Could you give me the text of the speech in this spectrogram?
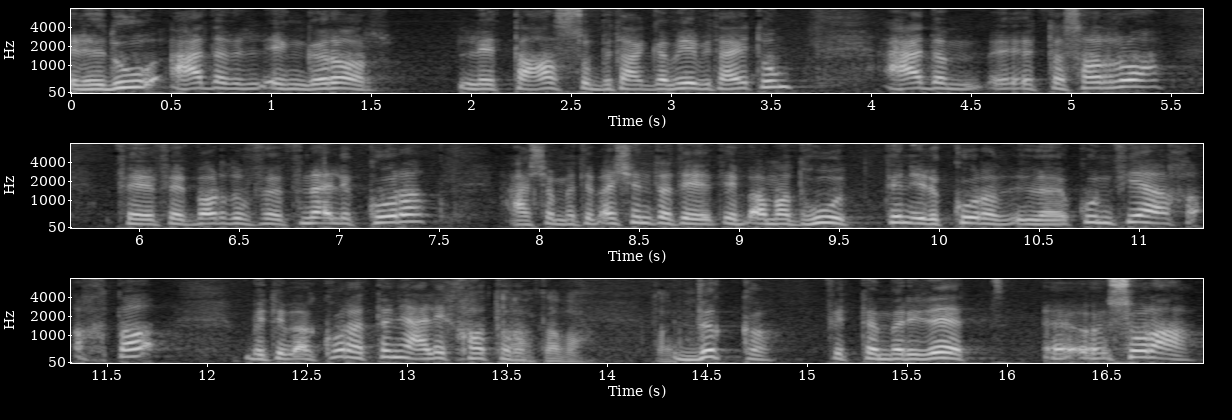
الهدوء عدم الانجرار للتعصب بتاع الجماهير بتاعتهم عدم آه، التسرع في في برضه في, في نقل الكورة عشان ما تبقاش انت تبقى مضغوط تنقل الكورة اللي يكون فيها أخطاء بتبقى الكورة الثانية عليك خطرة. طبعا طبعا. دقة في التمريرات آه، سرعة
